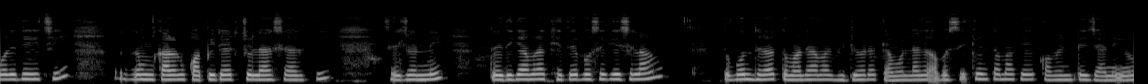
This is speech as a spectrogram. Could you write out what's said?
করে দিয়েছি কারণ কপিরাইট চলে আসে আর কি, সেই জন্যেই। তো এদিকে আমরা খেতে বসে গিয়েছিলাম তো বন্ধুরা, তোমাদের আমার ভিডিওটা কেমন লাগে অবশ্যই কিন্তু আমাকে কমেন্টে জানিও।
